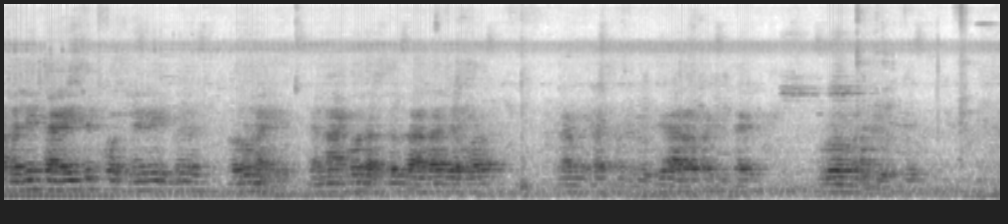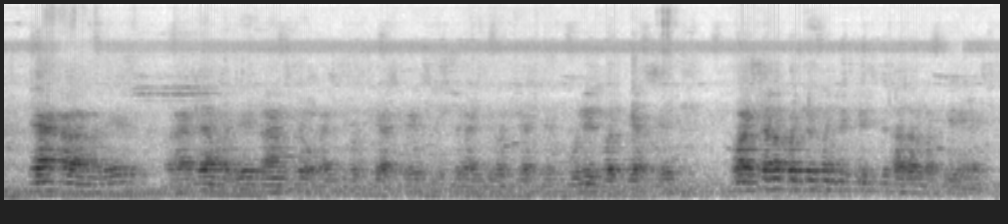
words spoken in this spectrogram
आता जे चाळीशीत पोचलेले इथं तरुण आहेत त्यांना आठवत असतं दादा जेव्हा ग्रामविकास मंत्री होते आरापाटी साहेब गृहमंत्री होते त्या काळामध्ये राज्यामध्ये ग्रामसेवकांची भरती असते शिक्षकांची भरती असते पोलीस भरती असते. वर्षाला पंचवीस पंचवीस तीस तीस हजार भरती निघायची.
